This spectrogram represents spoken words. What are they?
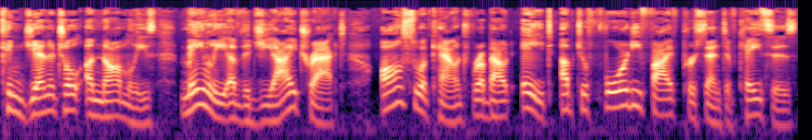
congenital anomalies, mainly of the GI tract, also account for about 8 up to 45% of cases.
